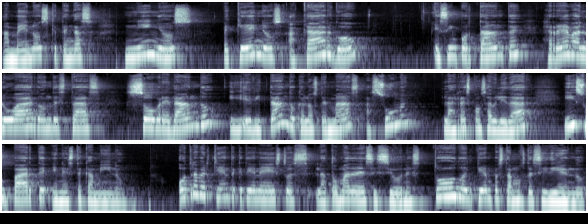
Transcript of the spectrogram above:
a menos que tengas niños pequeños a cargo, es importante reevaluar dónde estás sobredando y evitando que los demás asuman la responsabilidad y su parte en este camino. Otra vertiente que tiene esto es la toma de decisiones. Todo el tiempo estamos decidiendo,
